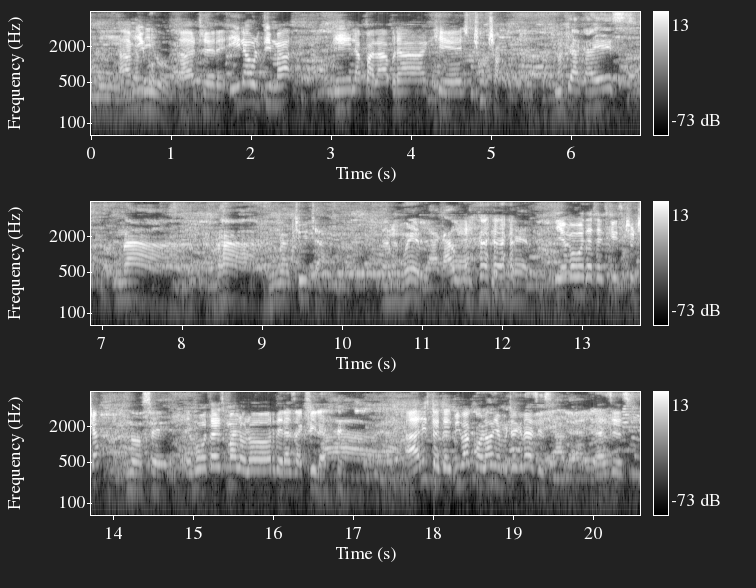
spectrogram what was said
mi, mi Amigo. amigo. Ah, chévere. Y la última, eh, la palabra que es chucha. Chucha acá es una, una, una chucha de mujer. Una chucha de mujer. ¿Y en Bogotá sabes qué es chucha? No sé. En Bogotá es mal olor de las axilas. Ah, Ah, listo, entonces viva Colombia, muchas gracias. Dale, dale. Gracias.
